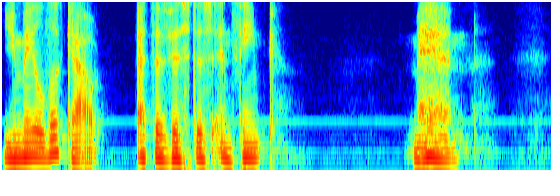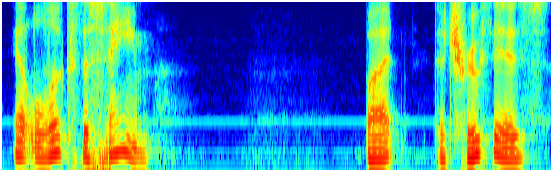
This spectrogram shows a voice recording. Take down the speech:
you may look out at the vistas and think, man, it looks the same. But the truth is,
